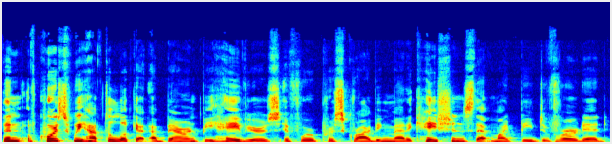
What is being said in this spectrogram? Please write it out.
Then, of course, we have to look at aberrant behaviors if we're prescribing medications that might be diverted.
